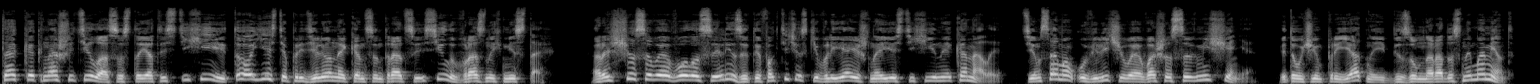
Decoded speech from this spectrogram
«Так как наши тела состоят из стихии, то есть определенная концентрация силы в разных местах. Расчесывая волосы Лизы, ты фактически влияешь на ее стихийные каналы, тем самым увеличивая ваше совмещение. Это очень приятный и безумно радостный момент.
